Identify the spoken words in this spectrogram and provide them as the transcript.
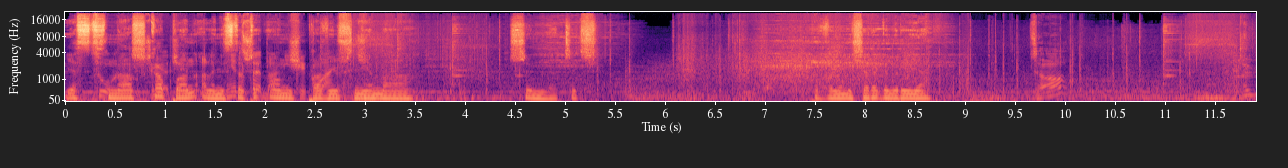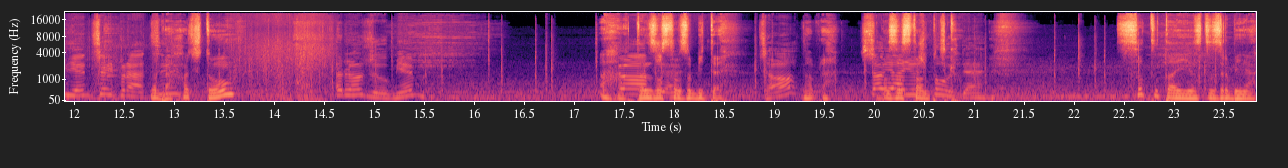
Jest Słucham, nasz przyjacielu. kapłan, ale Nie niestety trzeba on mi się prawie już kłaniać. nie ma czym leczyć. Powoli mu się regeneruje. Co? Więcej pracy? Dobra, chodź tu. Rozumiem. Aha, ten Dobrze. został zabity. Co? Dobra, To trzeba ja już zastąpić go. pójdę. Co tutaj jest do zrobienia?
